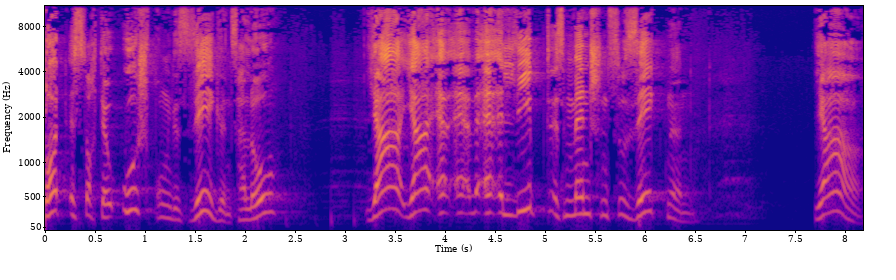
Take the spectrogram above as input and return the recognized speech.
Gott ist doch der Ursprung des Segens, hallo? Ja, ja, er, er, er liebt es, Menschen zu segnen. Ja.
